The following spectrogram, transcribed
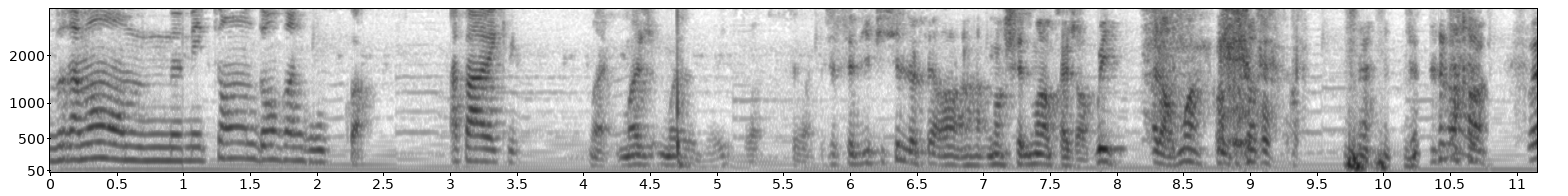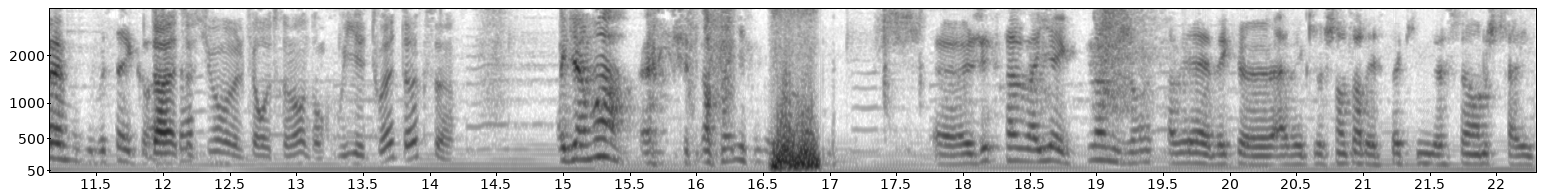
vraiment en me mettant dans un groupe quoi à part avec lui Ouais, moi, je, moi, oui, c'est vrai, c'est vrai. C'est difficile de faire un, un enchaînement après, genre, oui, alors moi. Ouais, moi, j'ai bossé avec l'attention, on va le faire autrement. Donc oui, et toi Tox? Eh bien moi, j'ai travaillé. Euh, j'ai travaillé avec plein de gens. J'ai travaillé avec euh, avec le chanteur des Stocking the Sound. Je travaille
